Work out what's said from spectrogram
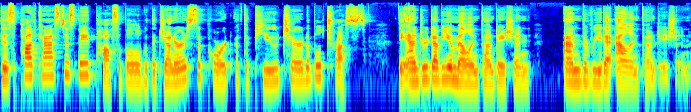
This podcast is made possible with the generous support of the Pew Charitable Trusts the Andrew W. Mellon Foundation, and the Rita Allen Foundation.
